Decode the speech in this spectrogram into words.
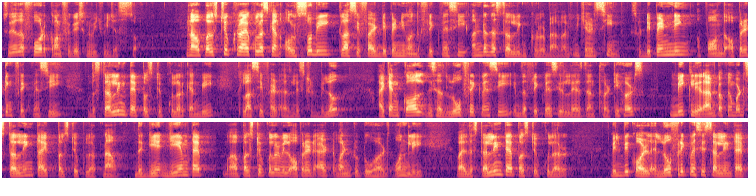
So, these are the four configuration which we just saw. Now, pulse tube cryocoolers can also be classified depending on the frequency under the Stirling cooler banner which I had seen. So, depending upon the operating frequency, the Stirling type pulse tube cooler can be classified as listed below. I can call this as low frequency if the frequency is less than 30 hertz. Be clear, I am talking about Stirling type pulse tube cooler now. The GM type uh, pulse tube cooler will operate at 1 to 2 hertz only while the Stirling type pulse tube cooler will be called a low frequency Stirling type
